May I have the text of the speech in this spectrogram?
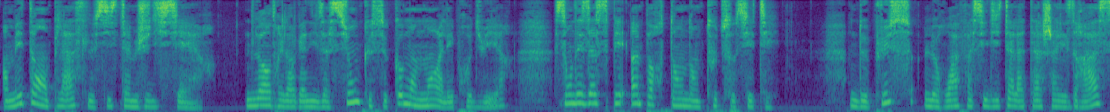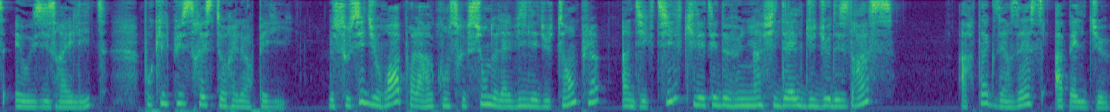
en mettant en place le système judiciaire. L'ordre et l'organisation que ce commandement allait produire sont des aspects importants dans toute société. De plus, le roi facilita la tâche à Esdras et aux Israélites pour qu'ils puissent restaurer leur pays. Le souci du roi pour la reconstruction de la ville et du temple indique-t-il qu'il était devenu infidèle du dieu d'Esdras? Artaxerxès appelle Dieu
